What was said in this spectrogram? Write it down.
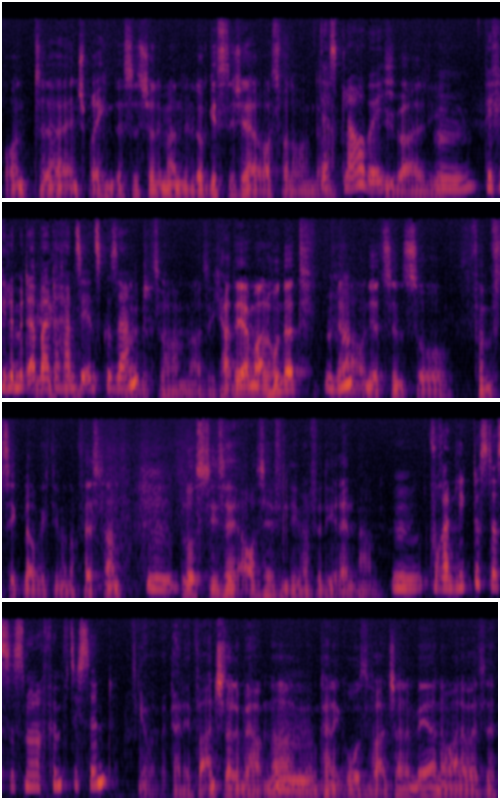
Und äh, entsprechend ist es schon immer eine logistische Herausforderung. Da das glaube ich. Überall die. Mhm. Wie viele Mitarbeiter haben Sie insgesamt? Zu haben. Also ich hatte ja mal 100, mhm. ja, und jetzt sind es so 50, glaube ich, die wir noch fest haben. Mhm. Plus diese Aushilfen, die wir für die Rennen haben. Mhm. Woran liegt es, dass es nur noch 50 sind? Ja, weil wir keine Veranstaltung mehr haben. Ne? Also wir haben keine großen Veranstaltungen mehr. Normalerweise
